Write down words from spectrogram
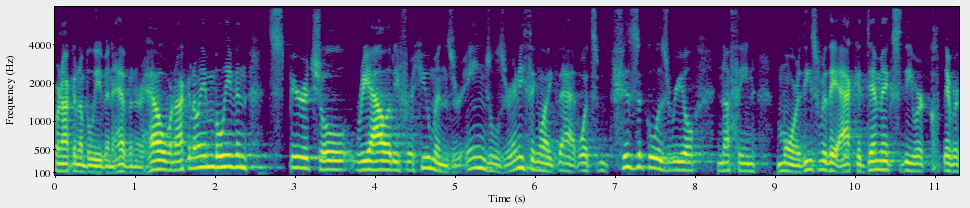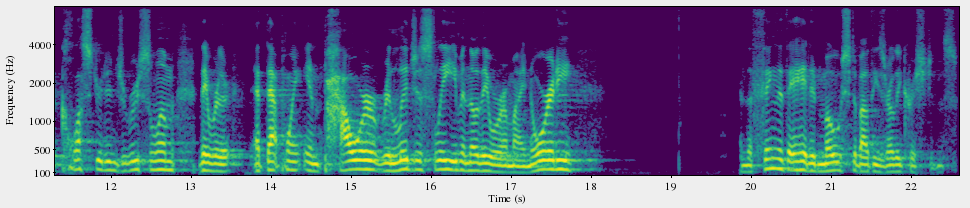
we're not going to believe in heaven or hell, we're not going to even believe in spiritual reality for humans or angels or anything like that. What's physical is real, nothing more. These were the academics, they were, they were clustered in Jerusalem, they were at that point in power religiously, even though they were a minority. And the thing that they hated most about these early Christians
